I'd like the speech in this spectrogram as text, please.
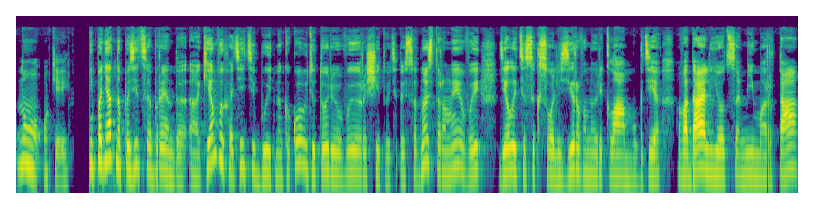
ну, окей, Непонятна позиция бренда. А кем вы хотите быть, на какую аудиторию вы рассчитываете. То есть, с одной стороны, вы делаете сексуализированную рекламу, где вода льется мимо рта.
